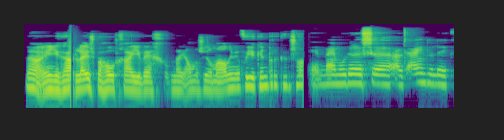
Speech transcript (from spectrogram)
Nou, en je gaat lijfsbehoud ga je weg, omdat je anders helemaal niet meer voor je kinderen kunt zorgen. En mijn moeder is uh, uiteindelijk,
